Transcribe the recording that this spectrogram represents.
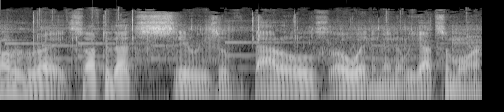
Alright, so after that series of battles, oh wait a minute, we got some more.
